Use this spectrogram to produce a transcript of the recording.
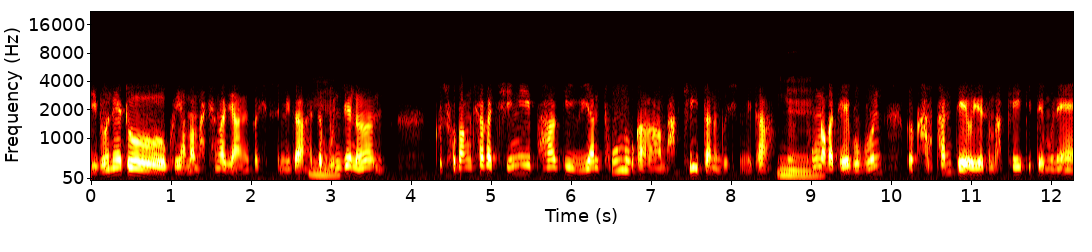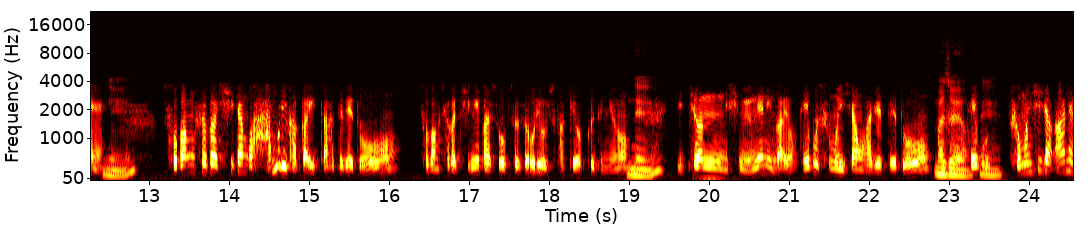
이번에도 거의 아마 마찬가지 아닐까 싶습니다. 일단 예. 문제는 그 소방차가 진입하기 위한 통로가 막혀 있다는 것입니다. 예. 통로가 대부분 그 가판대에 의해서 막혀 있기 때문에 네. 소방서가 시장과 아무리 가까이 있다 하더라도 소방차가 진입할 수 없어서 어려울 수밖에 없거든요. 네. 2016년인가요? 대구 서문시장 화재 때도 맞아요. 대구 예. 서문시장 안에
